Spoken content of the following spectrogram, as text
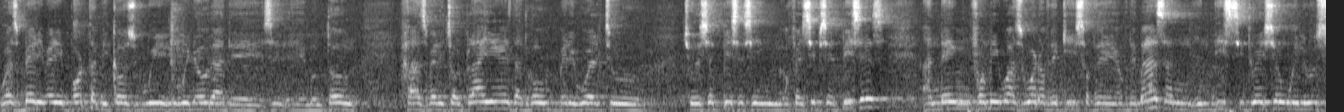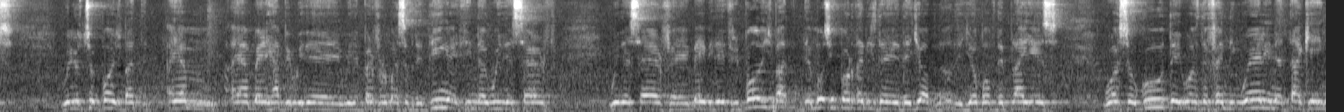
was very very important because we, we know that uh, Se- uh, Monton has very tall players that go very well to to the set pieces in offensive set pieces, and then for me was one of the keys of the of the match. And in this situation, we lose we lose two points, but I am I am very happy with the with the performance of the team. I think that we deserve we deserve uh, maybe the three points, but the most important is the, the job. No, the job of the players was so good. They was defending well in attacking.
